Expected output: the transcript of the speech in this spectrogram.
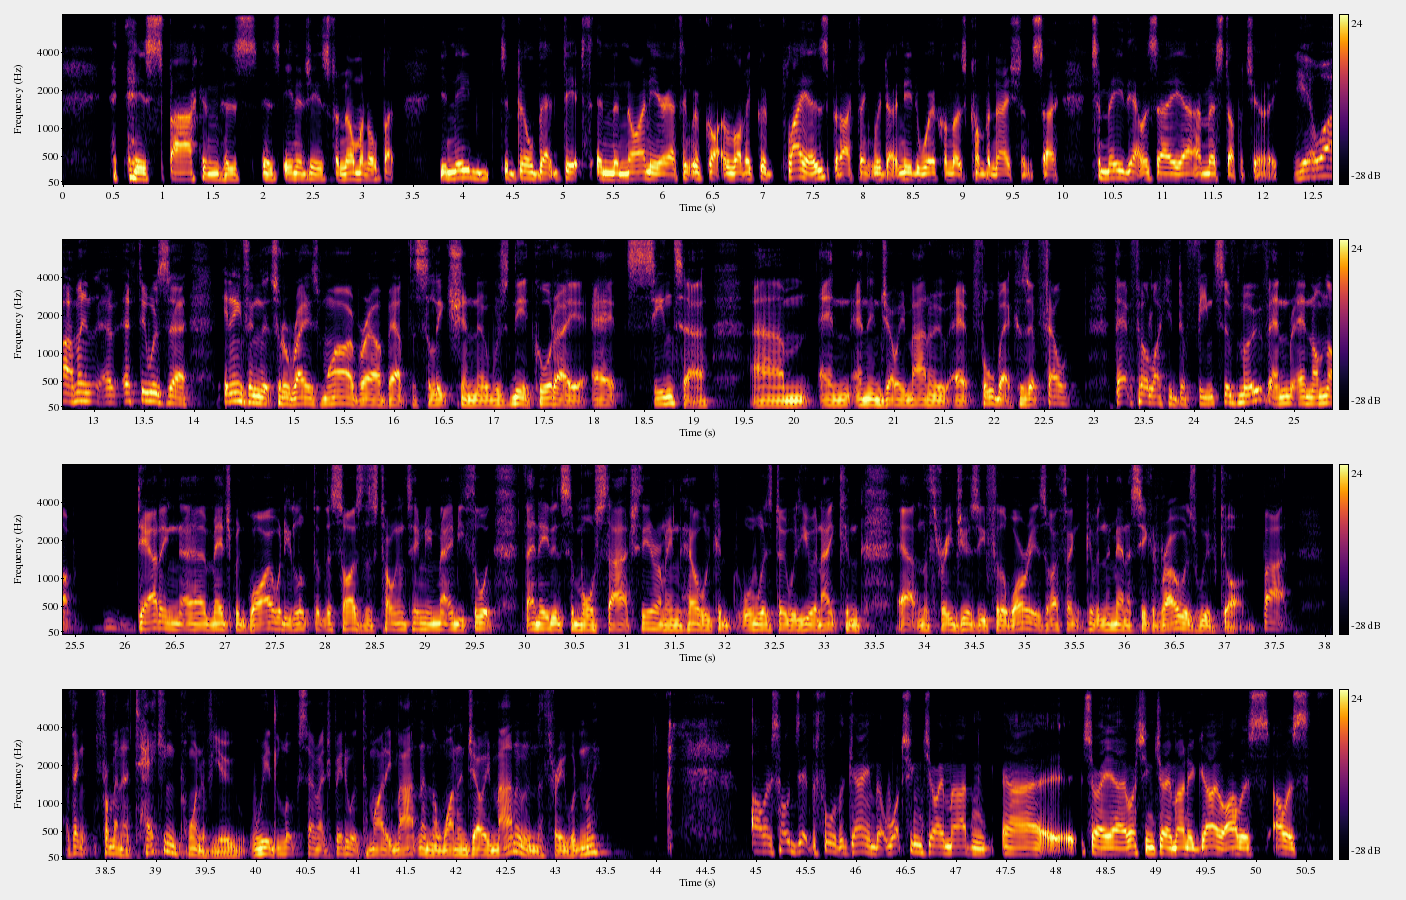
his spark and his his energy is phenomenal. But you need to build that depth in the nine area. I think we've got a lot of good players, but I think we don't need to work on those combinations. So to me, that was a, a missed opportunity. Yeah, well, I mean, if there was uh, anything that sort of raised my eyebrow about the selection, it was Niukore at centre, um, and and then Joey Manu at fullback because it felt that felt like a defensive move, and and I'm not doubting uh, Madge Maguire when he looked at the size of this Tongan team. He maybe thought they needed some more starch there. I mean, hell, we could always do with Euan Aitken out in the three jersey for the Warriors, I think, given the amount of second rowers we've got. But I think from an attacking point of view, we'd look so much better with Te Maire Martin in the one and Joey Manu in the three, wouldn't we? I was told that before the game, but watching Joey Martin, uh, sorry, uh, watching Joey Manu go, I was, I was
